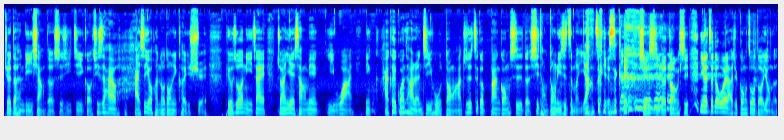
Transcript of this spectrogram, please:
觉得很理想的实习机构，其实还有还是有很多东西可以学。比如说你在专业上面以外，你还可以观察人际互动啊，就是这个办公室的系统动力是怎么样，这个也是可以学习的东西。因为这个未来去工作都用得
